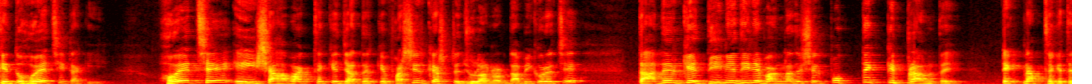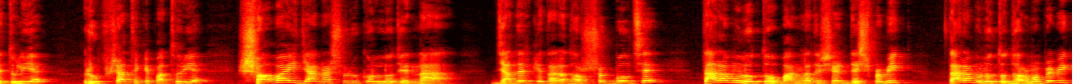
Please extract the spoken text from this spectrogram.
কিন্তু হয়েছেটা কি? হয়েছে এই শাহবাগ থেকে যাদেরকে ফাঁসির কাস্টে ঝুলানোর দাবি করেছে, তাদেরকে দিনে দিনে বাংলাদেশের প্রত্যেকটি প্রান্তে, টেকনাফ থেকে তেঁতুলিয়া, রূপসা থেকে পাথুরিয়া, সবাই জানা শুরু করল যে না যাদেরকে তারা ধর্ষক বলছে, তারা মূলত বাংলাদেশের দেশপ্রেমিক, তারা মূলত ধর্মপ্রেমিক,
